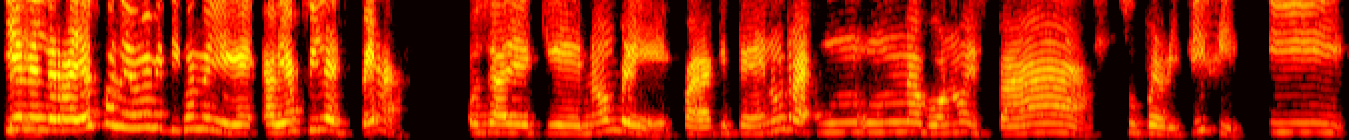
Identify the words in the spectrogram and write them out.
Y en el de Rayos, cuando yo me metí, cuando llegué, había fila de espera. O sea, de que, no, hombre, para que te den un, un, un abono está súper difícil. Y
